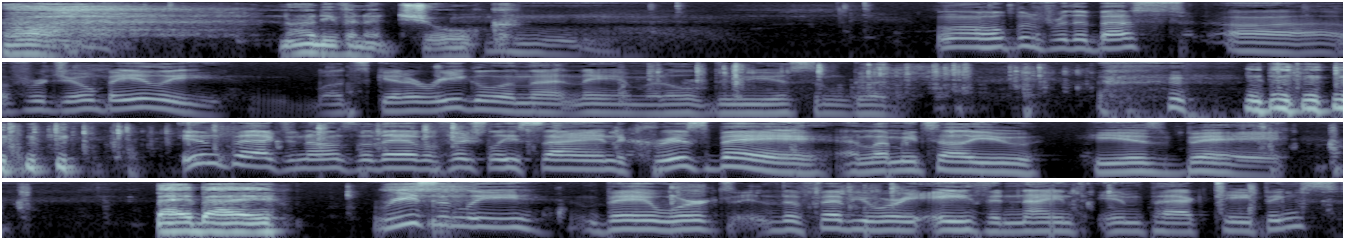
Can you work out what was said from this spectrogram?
not even a joke. Hmm. Well, hoping for the best uh, for Joe Bailey. Let's get a Regal in that name. It'll do you some good. Impact announced that they have officially signed Chris Bey, and let me tell you, he is Bay. bye bye. Recently, Bey worked the February 8th and 9th Impact tapings.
